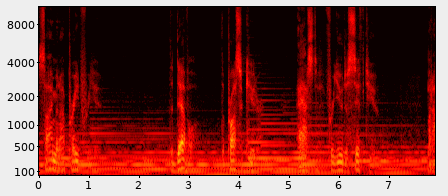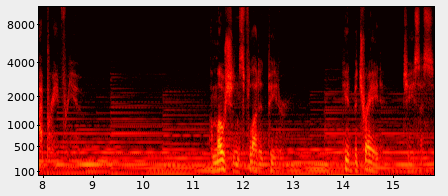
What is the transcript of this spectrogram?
Simon, I prayed for you. The devil, the prosecutor, asked for you to sift you, but I prayed for you. Emotions flooded Peter. He had betrayed Jesus.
